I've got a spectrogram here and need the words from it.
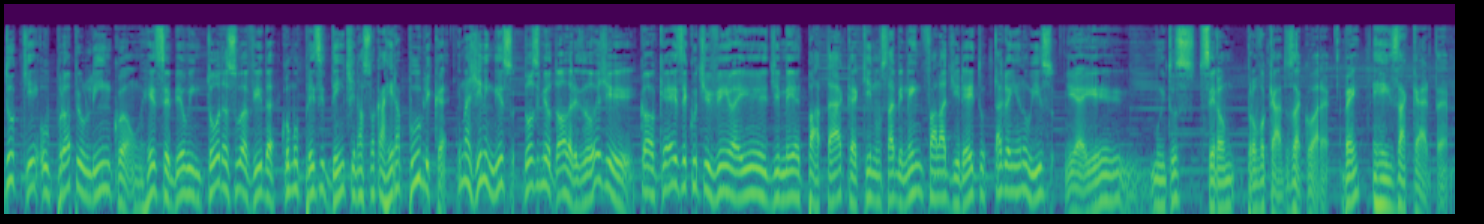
do que o próprio Lincoln recebeu em toda a sua vida como presidente na sua carreira pública. Imaginem isso, 12 mil dólares. Hoje, qualquer executivinho aí de meia pataca que não sabe nem falar direito tá ganhando isso. E aí, muitos serão provocados agora. Bem, eis a carta.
